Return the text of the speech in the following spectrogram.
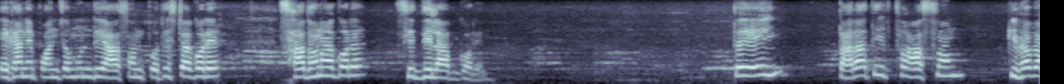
এখানে পঞ্চমুণ্ডী আসন প্রতিষ্ঠা করে, সাধনা করে, সিদ্ধি লাভ করেন। তো এই তারাতীর্থ আশ্রম কীভাবে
